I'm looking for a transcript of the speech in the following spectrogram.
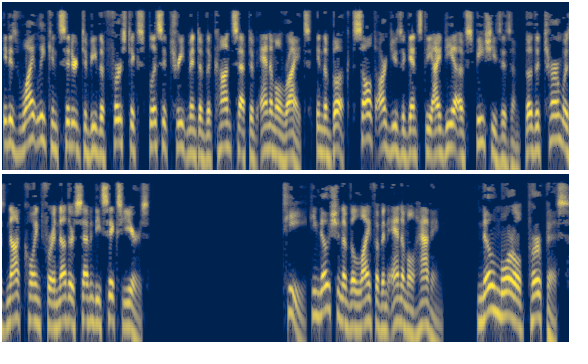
It is widely considered to be the first explicit treatment of the concept of animal rights. In the book, Salt argues against the idea of speciesism, though the term was not coined for another 76 years. T. He notion of the life of an animal having no moral purpose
